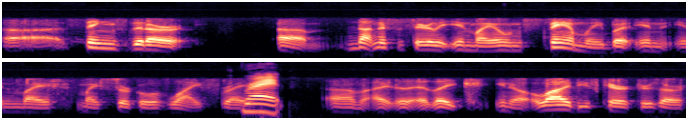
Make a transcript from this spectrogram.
uh, things that are um, not necessarily in my own family, but in in my my circle of life, right? right Um, I, I like you know a lot of these characters are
